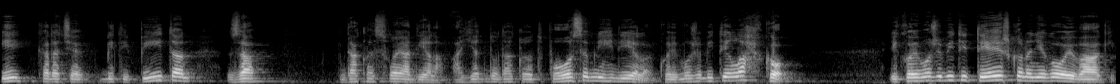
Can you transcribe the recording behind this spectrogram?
i kada će biti pitan za dakle svoja dijela, a jedno dakle od posebnih dijela koje može biti lahko i koje može biti teško na njegovoj vagi,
